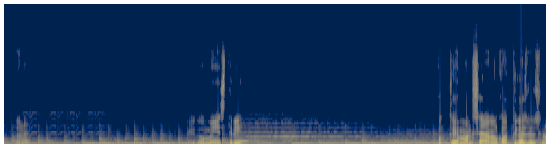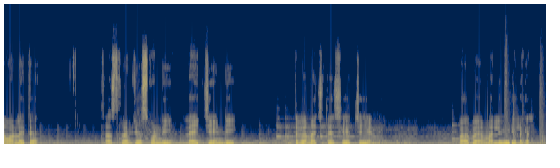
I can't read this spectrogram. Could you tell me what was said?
ఎప్పుడూనే. ఇగో మేస్త్రి. ఓకే మన ఛానల్ కొత్తగా చూసిన వాళ్ళైతే సబ్స్క్రైబ్ చేసుకోండి లైక్ చేయండి అంతగా నచ్చితే షేర్ చేయండి. బాయ్ బాయ్ మళ్ళీ వీడియోలోకి వెళ్తాం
